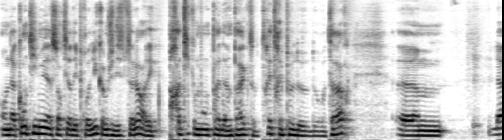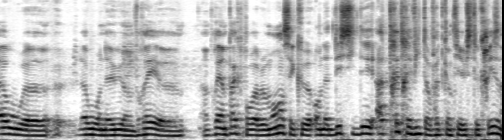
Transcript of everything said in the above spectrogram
On a continué à sortir des produits, comme je disais tout à l'heure, avec pratiquement pas d'impact, très très peu de, de retard. Là où là où on a eu un vrai un vrai impact probablement, c'est qu'on a décidé à très très vite en fait quand il y a eu cette crise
